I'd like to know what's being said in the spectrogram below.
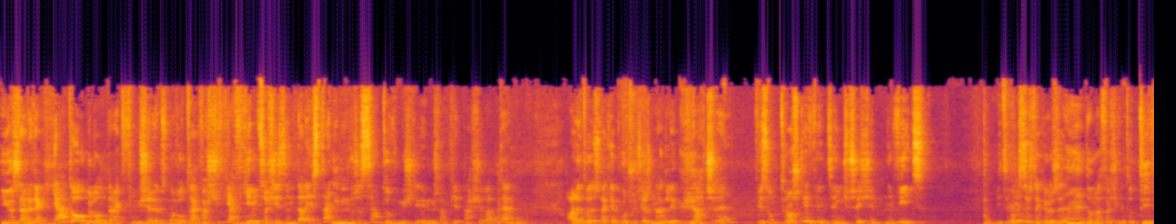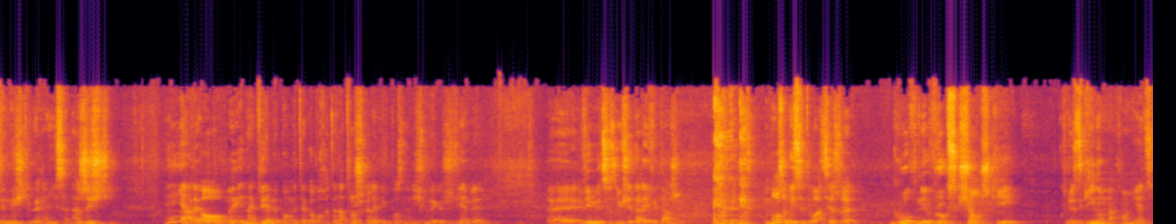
I już nawet jak ja to oglądam, jak film 7 znowu, to tak właściwie ja wiem, co się z nim dalej stanie, mimo że sam to wymyśliłem już tam 15 lat temu. Ale to jest takie poczucie, że nagle gracze wiedzą troszkę więcej niż przeciętny widz. I to jest coś takiego, że e, dobra, właściwie to ty wymyśliłeś, a nie scenarzyści. Nie, nie, ale o, my jednak wiemy, bo my tego bohatera troszkę lepiej poznaliśmy, już wiemy, e, wiemy co z nim się dalej wydarzy. Może być sytuacja, że główny wróg z książki, który zginął na koniec,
